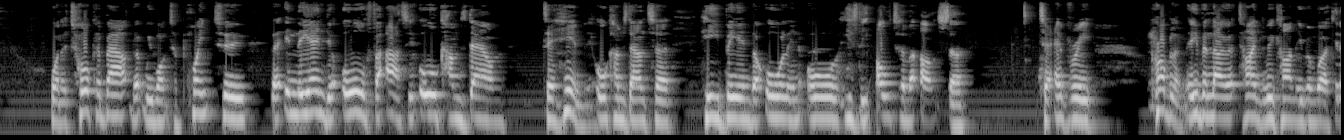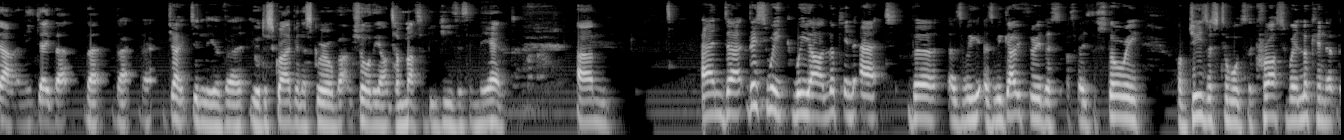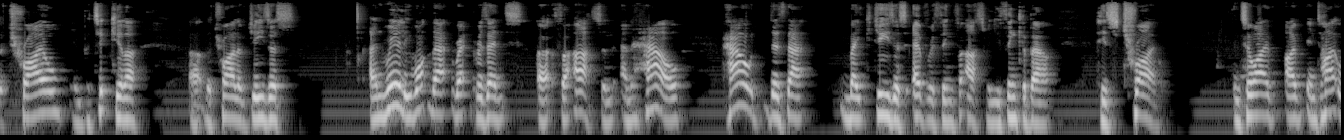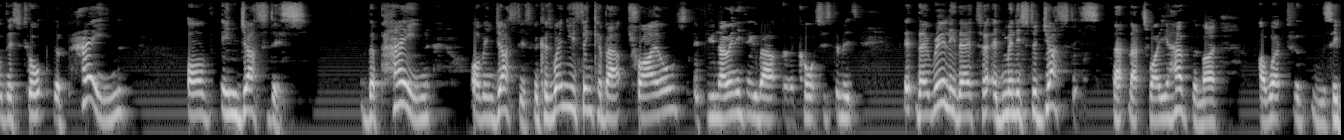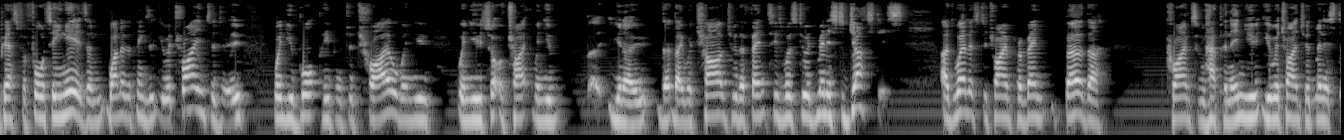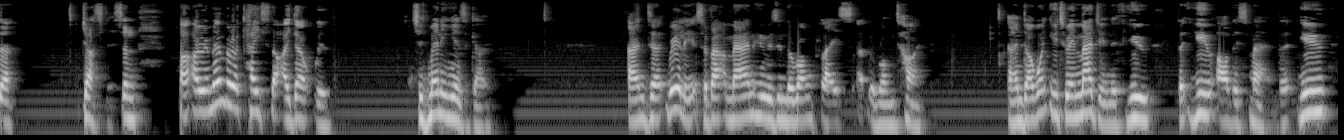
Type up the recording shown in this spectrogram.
want to talk about, that we want to point to, that in the end, it all for us, it all comes down to Him. It all comes down to He being the all in all. He's the ultimate answer to every problem, even though at times we can't even work it out. And He gave that that that, that joke, didn't He, of uh, you're describing a squirrel, but I'm sure the answer must be Jesus in the end. Um, and uh, this week we are looking at the as we as we go through this, I suppose, the story of Jesus towards the cross. We're looking at the trial, in particular, uh, the trial of Jesus, and really what that represents uh, for us, and and how how does that make Jesus everything for us when you think about his trial. And so I've I've entitled this talk "The Pain of Injustice." the pain of injustice. Because when you think about trials, if you know anything about the court system, it's it, they're really there to administer justice. That, that's why you have them. I, I worked for, the CPS for 14 years, and one of the things that you were trying to do when you brought people to trial, when you when you sort of try when you uh, you know that they were charged with offences, was to administer justice, as well as to try and prevent further crimes from happening. You you were trying to administer justice. And uh, I remember a case that I dealt with, which is many years ago. And uh, really, it's about a man who is in the wrong place at the wrong time. And I want you to imagine if you that you are this man, that you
